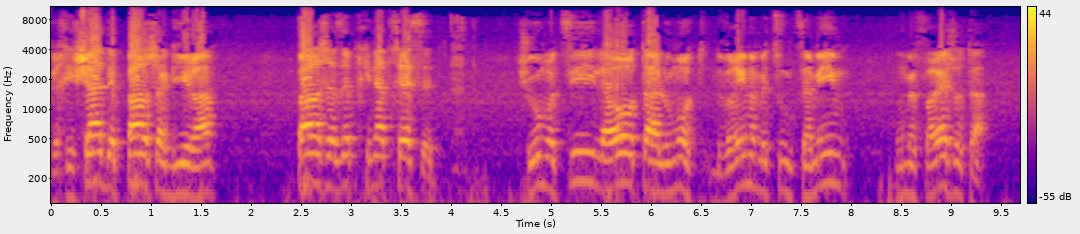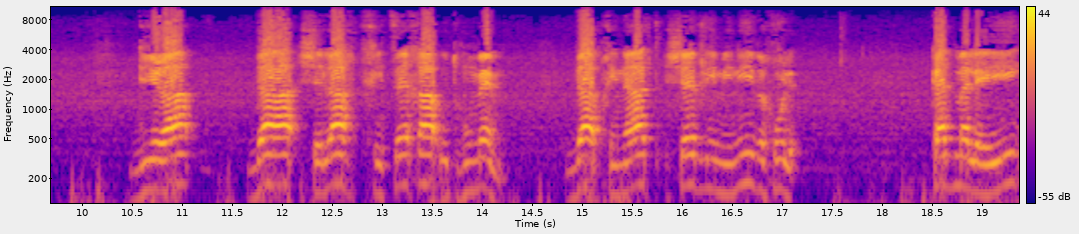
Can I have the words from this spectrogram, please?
וחישה דה פרשה גירה, פרשה זה בחינת חסד, שהוא מוציא לאור תעלומות, דברים המצומצמים, ומפרש אותה. גירה, דה שלח חיציך ותהומם, דה בחינת שב לימיני וכו'. קדמה לאי,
